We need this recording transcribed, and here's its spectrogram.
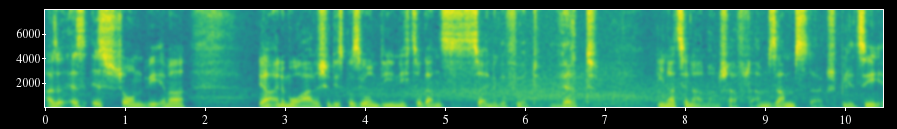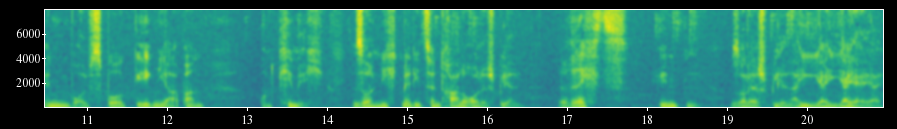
Also es ist schon wie immer ja eine moralische Diskussion, die nicht so ganz zu Ende geführt wird. Die Nationalmannschaft am Samstag spielt sie in Wolfsburg gegen Japan und Kimmich soll nicht mehr die zentrale Rolle spielen. Rechts hinten soll er spielen. Eieieiei.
